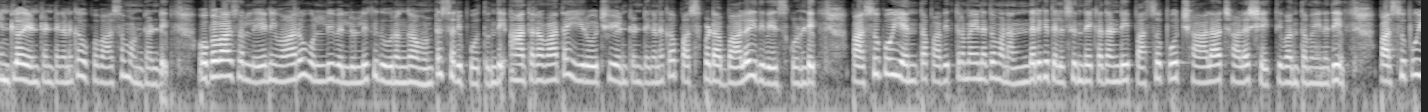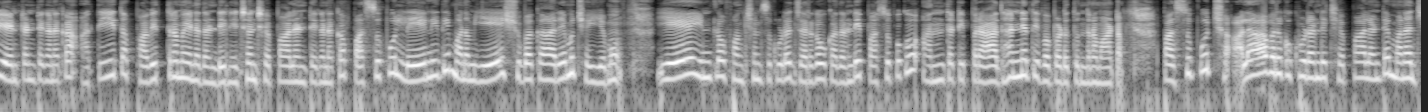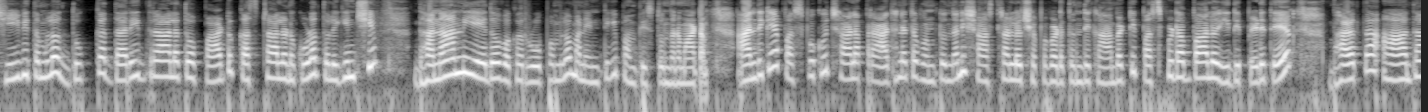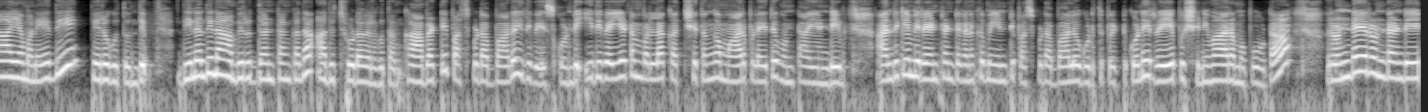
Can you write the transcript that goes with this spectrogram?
ఇంట్లో ఏంటంటే కనుక ఉపవాసం ఉండండి. ఉపవాసం లేని వారు ఒల్లి వెల్లుల్లికి దూరంగా ఉంటే సరిపోతుంది. ఆ తర్వాత ఈరోజు ఏంటంటే కనుక పసుపు డబ్బాలో ఇది వేసుకోండి. పసుపు ఎంత పవిత్రమైనదో మనందరికీ తెలిసిందే కదండి. పసుపు చాలా చాలా శక్తివంతమైనది. పసుపు ఏంటంటే కనుక అతీత పవిత్రమైనదండి. నిజం చెప్పాలంటే కనుక పసుపు లేనిది మనం ఏ శుభకార్యము చెయ్యము. ఏ ఇంట్లో ఫంక్షన్స్ కూడా జరగవు కదండి. పసుపుకు అంతటి ప్రాధాన్యత ఇవ్వబడుతుందన్నమాట. పసుపు చాలా వరకు కూడా చెప్పాలంటే మన జీవితంలో దుఃఖ దరి దరిద్రాలతో పాటు కష్టాలను కూడా తొలగించి ధనాన్ని ఏదో ఒక రూపంలో మన ఇంటికి పంపిస్తుందన్నమాట. అందుకే పసుపుకు చాలా ప్రాధాన్యత ఉంటుందని శాస్త్రాల్లో చెప్పబడుతుంది. కాబట్టి పసుపు డబ్బాలో ఇది పెడితే భర్త ఆదాయం అనేది పెరుగుతుంది. దినదిన అభివృద్ధి అంటాం కదా అది చూడగలుగుతాం. కాబట్టి పసుపు డబ్బాలో ఇది వేసుకోండి. ఇది వేయటం వల్ల ఖచ్చితంగా మార్పులు అయితే ఉంటాయండి. అందుకే మీరు ఏంటంటే కనుక మీ ఇంటి పసుపు డబ్బాలో గుర్తుపెట్టుకొని రేపు శనివారం పూట రెండే రెండండి.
